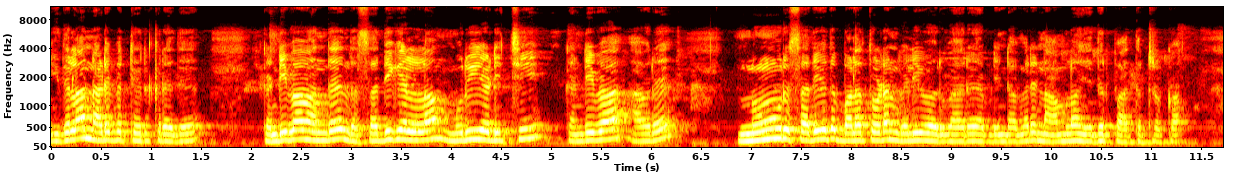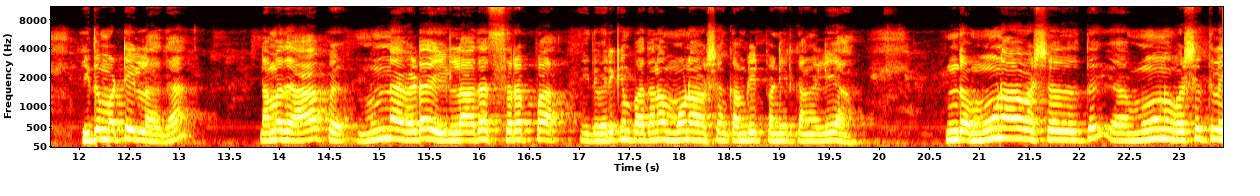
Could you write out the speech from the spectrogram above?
இதெல்லாம் நடைபெற்று இருக்கிறது. கண்டிப்பாக வந்து இந்த சதிகள்லாம் முறியடித்து கண்டிப்பாக அவர் நூறு சதவீத பலத்துடன் வெளியே வருவார் அப்படின்ற மாதிரி நாமளும் எதிர்பார்த்துட்ருக்கோம் இது மட்டும் இல்லாத நமது ஆப்பு முன்னை விட இல்லாத சிறப்பாக இது வரைக்கும் பார்த்தோன்னா மூணு வருஷம் கம்ப்ளீட் பண்ணியிருக்காங்க இல்லையா? இந்த மூணாவது வருஷத்து மூணு வருஷத்தில்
